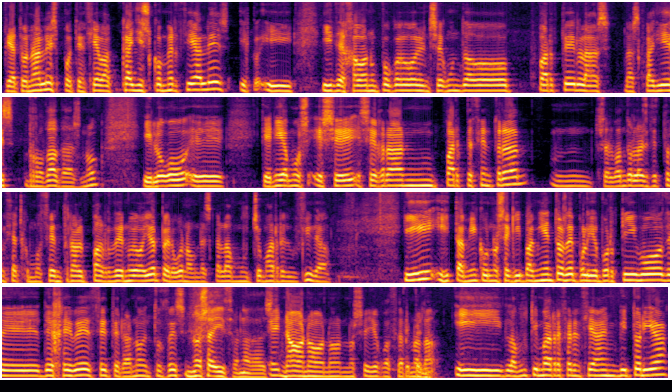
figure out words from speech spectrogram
peatonales, potenciaba calles comerciales y, y, y dejaban un poco en segundo parte las, las calles rodadas, ¿no? Y luego eh, teníamos ese, ese gran parque central, mmm, salvando las distancias como Central Park de Nueva York, pero bueno, a una escala mucho más reducida. Y, y, también con unos equipamientos de polideportivo, de, de GB, etcétera, ¿no? Entonces no se hizo nada de eso. Eh, no, no, no, no se llegó a hacer nada. Y la última referencia en Vitoria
